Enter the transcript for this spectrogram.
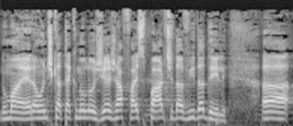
numa era onde que a tecnologia já faz parte da vida dele. Uh,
